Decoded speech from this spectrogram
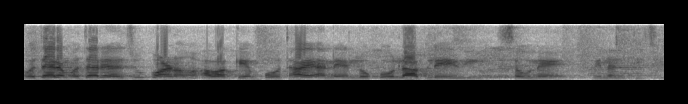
વધારે વધારે હજુ પણ આવા કેમ્પો થાય અને લોકો લાભ લે એવી સૌને વિનંતી છે.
